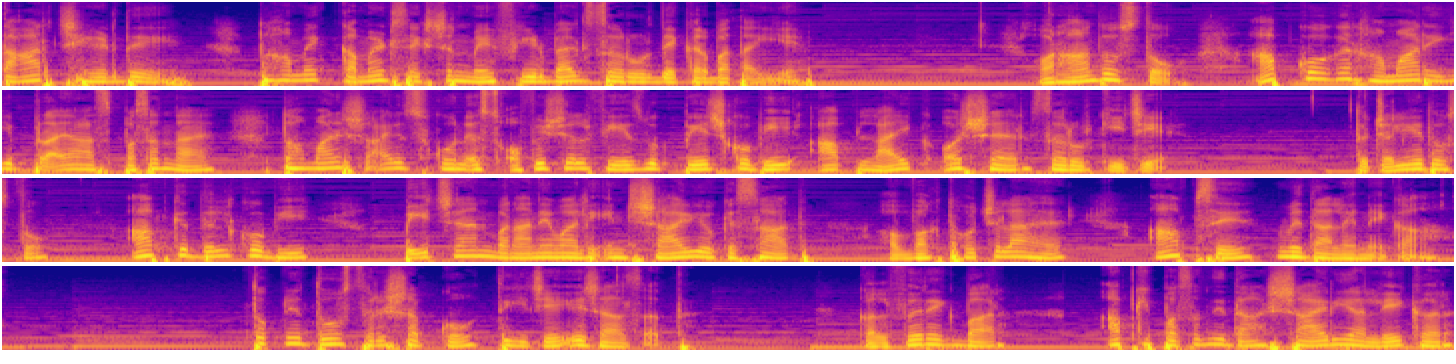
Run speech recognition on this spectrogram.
तार छेड़ दे तो हमें कमेंट सेक्शन में फीडबैक ज़रूर देकर बताइए। और हाँ दोस्तों, आपको अगर हमारे ये प्रयास पसंद आए तो हमारे शायरी सुकून इस ऑफिशियल फेसबुक पेज को भी आप लाइक और शेयर ज़रूर कीजिए। तो चलिए दोस्तों, आपके दिल को भी बेचैन बनाने वाली इन शायरियों के साथ अब वक्त हो चला है आपसे विदा लेने का। तो अपने दोस्त ऋषभ को दीजिए इजाज़त। कल फिर एक बार आपकी पसंदीदा शायरिया लेकर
